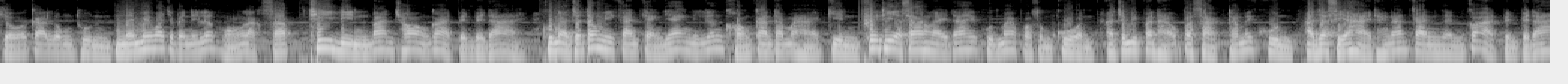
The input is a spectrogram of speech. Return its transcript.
เกี่ยวกับการลงทุน ในไม่ว่าจะเป็นในเรื่องของหลักทรัพย์ ที่ดินบ้านช่องก็อาจเป็นไปได้ คุณอาจจะต้องมีการแข่งแย่งในเรื่องของการทำมาหากิน เพื่อที่จะสร้างรายได้ให้คุณมากพอสมควร อาจจะมีปัญหาอุปสรรคทำให้คุณอาจจะเสียหายทางด้านการเงินก็อาจเป็นไปได้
